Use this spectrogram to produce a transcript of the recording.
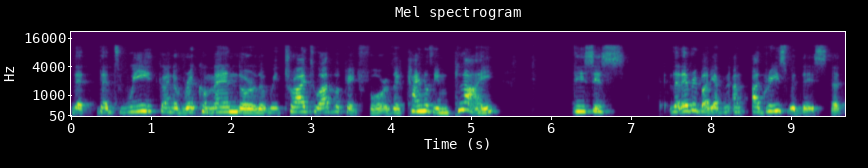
that that we kind of recommend or that we try to advocate for that kind of imply this is that everybody ag agrees with this that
